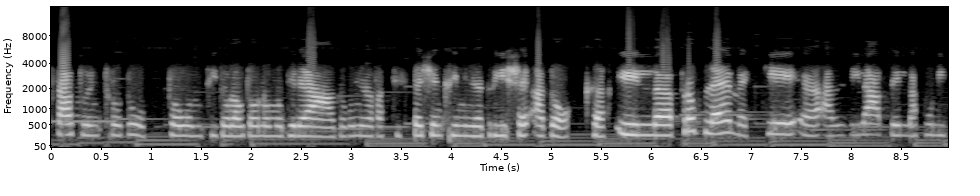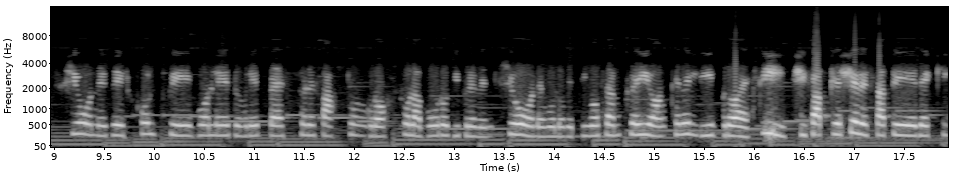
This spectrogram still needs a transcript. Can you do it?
stato introdotto un titolo autonomo di reato, quindi una fattispecie incriminatrice ad hoc. Il problema è che eh, al di là della punizione del colpevole dovrebbe essere fatto un grosso lavoro di prevenzione, quello che dico sempre io anche nel libro è sì, ci fa piacere sapere che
